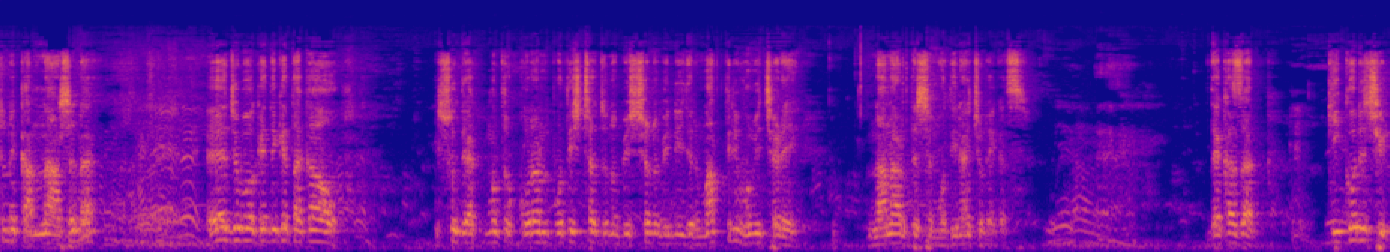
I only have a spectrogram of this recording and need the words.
শুনে কান্না আসে না। এ যুবক, এদিকে তাকাও। শুধু একমাত্র কোরআন প্রতিষ্ঠার জন্য বিশ্বনবী নিজের মাতৃভূমি ছেড়ে নানার দেশে মদিনায় চলে গেছে। দেখা যাক কি করেছিল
